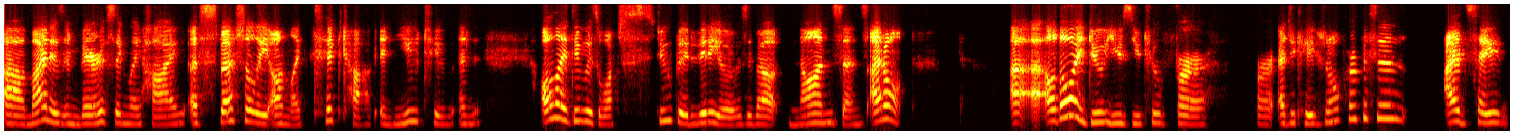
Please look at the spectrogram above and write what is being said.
Uh, mine is embarrassingly high, especially on like TikTok and YouTube. And all I do is watch stupid videos about nonsense. I don't, uh, although I do use YouTube for for educational purposes, I'd say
